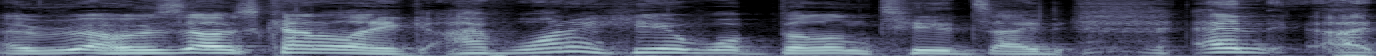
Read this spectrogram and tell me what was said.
I, I was I was kind of like, I want to hear what Bill and Ted's I. And uh,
